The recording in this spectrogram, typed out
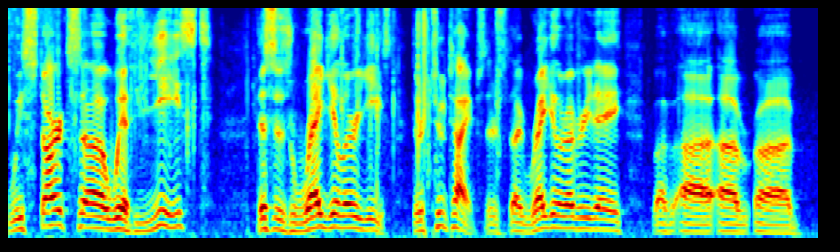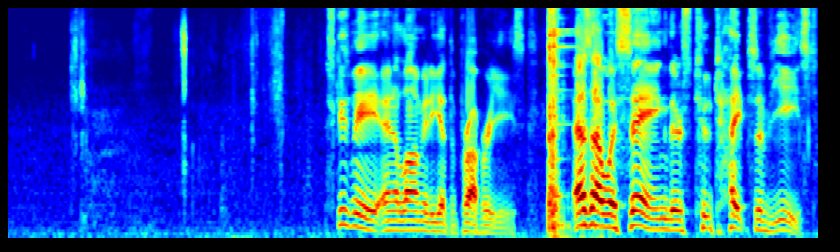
We start uh, with yeast. This is regular yeast. There's two types. There's the regular everyday uh, uh, uh, excuse me and allow me to get the proper yeast. As I was saying, there's two types of yeast.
